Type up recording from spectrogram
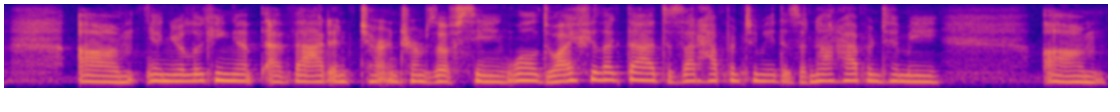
um, and you're looking at, at that in, ter- in, terms of seeing, well, do I feel like that? Does that happen to me? Does it not happen to me? Um,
